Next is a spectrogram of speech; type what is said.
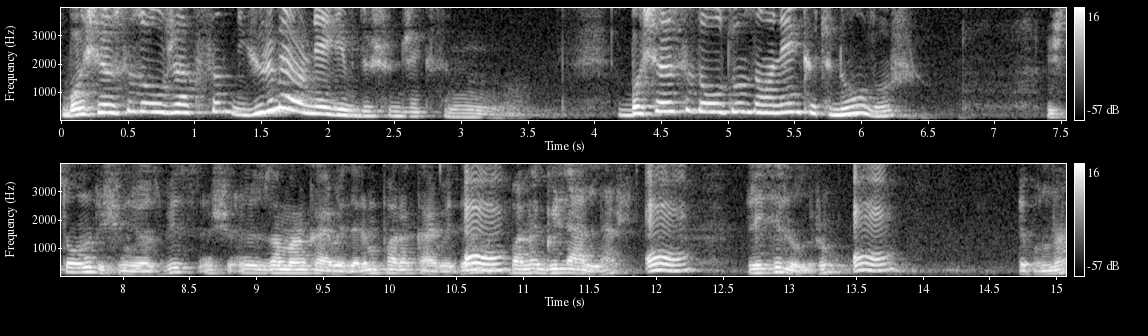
Başarısız olacaksın. Yürüme örneği gibi düşüneceksin. Hmm. Başarısız olduğun zaman en kötü ne olur? İşte onu düşünüyoruz biz. Şu, zaman kaybederim, para kaybederim. E? Bana gülerler. E Rezil olurum. e E bunlar?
